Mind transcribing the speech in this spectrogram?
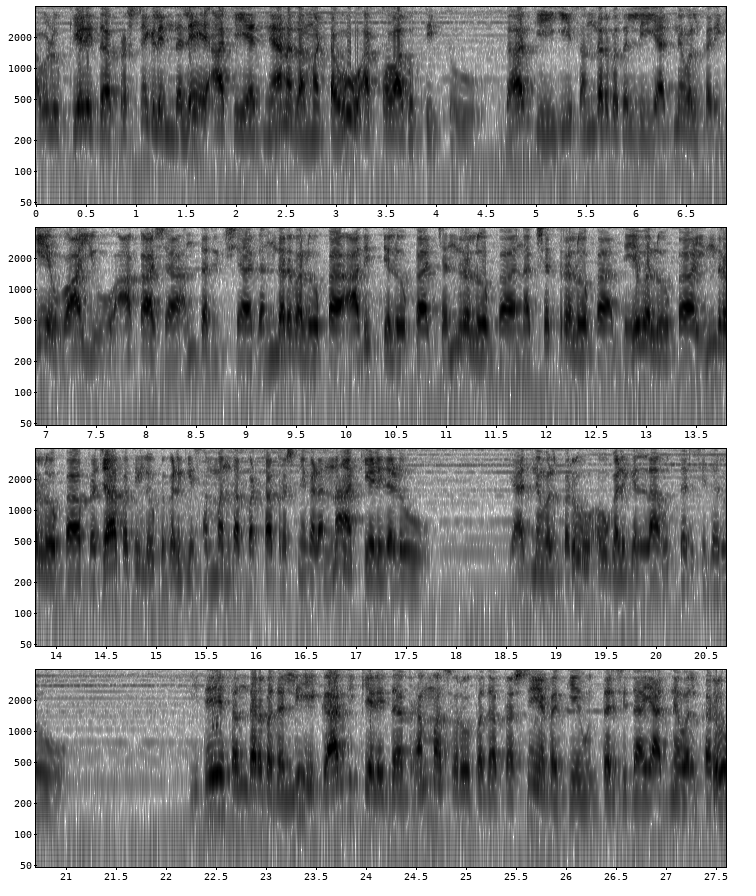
ಅವಳು ಕೇಳಿದ ಪ್ರಶ್ನೆಗಳಿಂದಲೇ ಆಕೆಯ ಜ್ಞಾನದ ಮಟ್ಟವು ಅರ್ಥವಾಗುತ್ತಿತ್ತು. ಗಾರ್ಗಿ ಈ ಸಂದರ್ಭದಲ್ಲಿ ಯಾಜ್ಞವಲ್ಕರಿಗೆ ವಾಯು, ಆಕಾಶ, ಅಂತರಿಕ್ಷ, ಗಂಧರ್ವಲೋಕ, ಆದಿತ್ಯಲೋಕ, ಚಂದ್ರಲೋಕ, ನಕ್ಷತ್ರಲೋಕ, ದೇವಲೋಕ, ಇಂದ್ರಲೋಕ, ಪ್ರಜಾಪತಿ ಲೋಕಗಳಿಗೆ ಸಂಬಂಧಪಟ್ಟ ಪ್ರಶ್ನೆಗಳನ್ನು ಕೇಳಿದಳು. ಯಾಜ್ಞವಲ್ಕರು ಅವುಗಳಿಗೆಲ್ಲ ಉತ್ತರಿಸಿದರು. ಇದೇ ಸಂದರ್ಭದಲ್ಲಿ ಗಾರ್ಗಿ ಕೇಳಿದ ಬ್ರಹ್ಮ ಸ್ವರೂಪದ ಪ್ರಶ್ನೆಯ ಬಗ್ಗೆ ಉತ್ತರಿಸಿದ ಯಾಜ್ಞವಲ್ಕರು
